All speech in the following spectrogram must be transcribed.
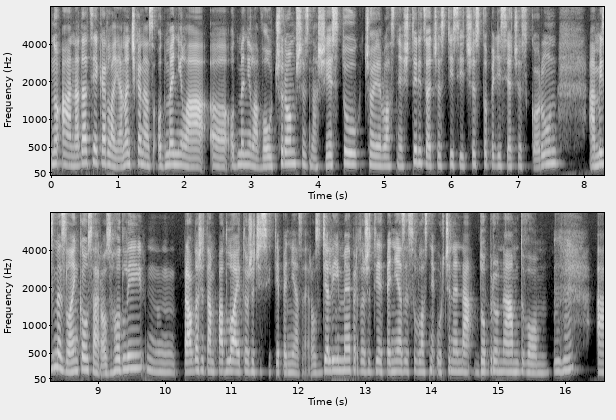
No a nadácia Karla Janačka nás odmenila, uh, odmenila voucherom 6 na 6, čo je vlastne 46 656 korún. A my sme s Lenkou sa rozhodli, pravda, že tam padlo aj to, že či si tie peniaze rozdelíme, pretože tie peniaze sú vlastne určené na dobro nám dvom. Mm-hmm. A,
